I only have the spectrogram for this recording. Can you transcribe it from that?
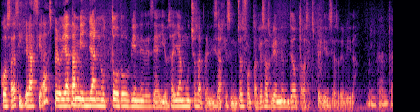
cosas y gracias, pero ya también ya no todo viene desde ahí, o sea, ya muchos aprendizajes y muchas fortalezas vienen de otras experiencias de vida. Me encanta.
